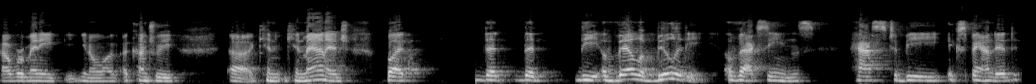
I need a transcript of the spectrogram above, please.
however many you know a, a country uh, can can manage, but that that the availability of vaccines has to be expanded,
